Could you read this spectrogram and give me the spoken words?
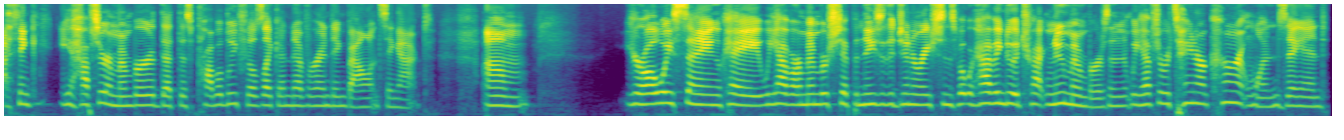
i think you have to remember that this probably feels like a never-ending balancing act. Um, you're always saying, okay, we have our membership and these are the generations, but we're having to attract new members and we have to retain our current ones. And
